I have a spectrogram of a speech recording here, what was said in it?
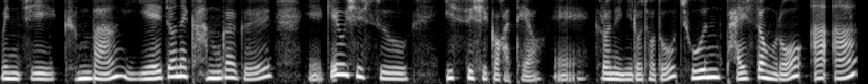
왠지 금방 예전의 감각을 예, 깨우실 수 있으실 것 같아요. 예, 그런 의미로 저도 좋은 발성으로 아아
